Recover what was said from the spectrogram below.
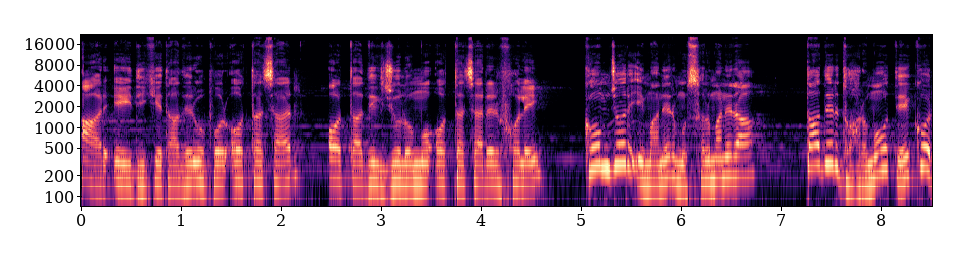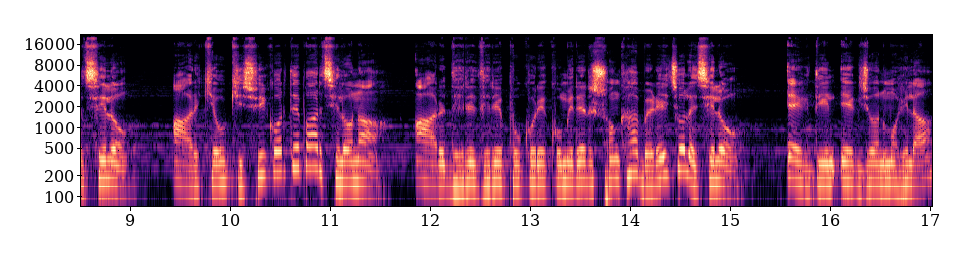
আর এই দিকে তাদের উপর অত্যাচার, অত্যাধিক জুলুম ও অত্যাচারের ফলে কমজোর ইমানের মুসলমানেরা তাদের ধর্ম ত্যাগ করছিল। আর কেউ কিছুই করতে পারছিল না। আর ধীরে ধীরে পুকুরে কুমিরের সংখ্যা বেড়েই চলেছিল। একদিন একজন মহিলা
